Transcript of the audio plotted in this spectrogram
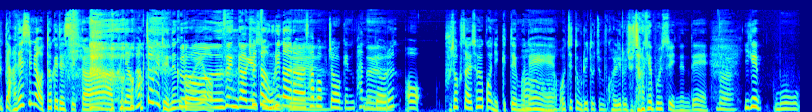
그때 안 했으면 어떻게 됐을까? 그냥 확정이 되는 거예요. 생각이 최소한 좀, 우리나라 네. 사법적인 판결은 네. 어 부석사의 소유권이 있기 때문에 어. 쨌든 우리도 좀 권리를 주장해 볼 수 있는데 네. 이게 뭐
